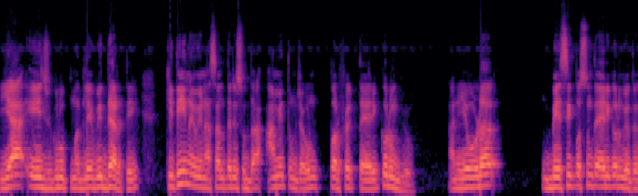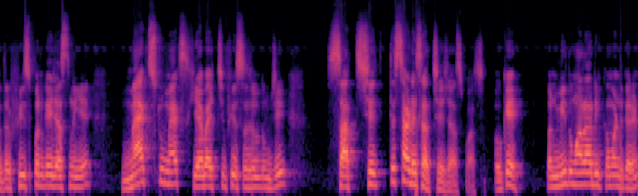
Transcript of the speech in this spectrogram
या एज ग्रुपमधले विद्यार्थी कितीही नवीन असाल तरी सुद्धा आम्ही तुमच्याकडून परफेक्ट तयारी करून घेऊ. आणि एवढं बेसिकपासून तयारी करून घेतोय तर फीस पण काही जास्त नाही आहे मॅक्स टू मॅक्स या बॅचची फीस असेल तुमची सातशे ते साडेसातशेच्या आसपास. ओके पण मी तुम्हाला रिकमेंड करेन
